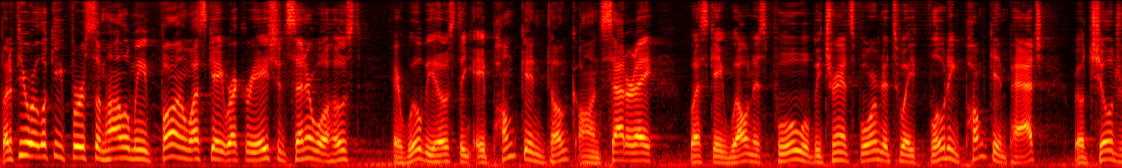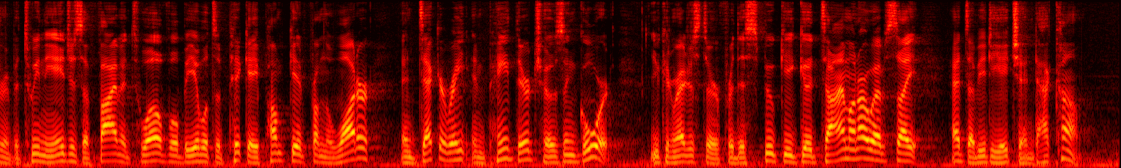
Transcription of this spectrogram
But if you are looking for some Halloween fun, Westgate Recreation Center will host or will be hosting a pumpkin dunk on Saturday. Westgate Wellness Pool will be transformed into a floating pumpkin patch. where children between the ages of 5 and 12 will be able to pick a pumpkin from the water and decorate and paint their chosen gourd. You can register for this spooky good time on our website at WDHN.com.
